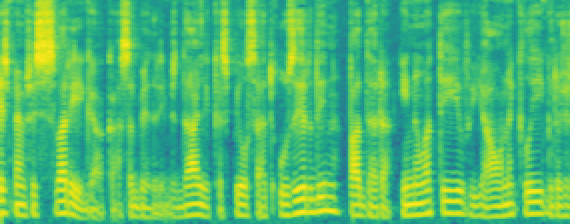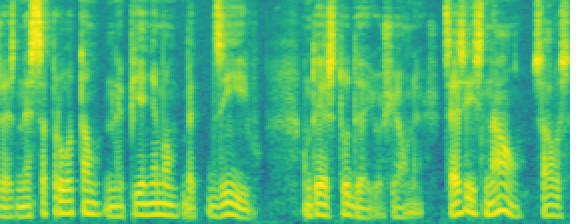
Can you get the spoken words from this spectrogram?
iespējams vissvarīgākā sabiedrības daļa, kas pilsētu uzirdina, padara inovatīvu, jauneklīgu, dažreiz nesaprotamu, nepieņemamu, bet dzīvu un tie ir studējoši jaunieši. Cēsīs nav savas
